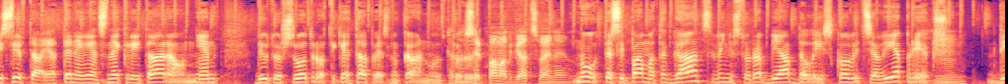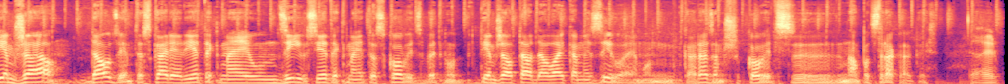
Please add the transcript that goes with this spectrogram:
šis ir tā, ja te neviens nekrīt ārā un ņemt 2002 tikai tāpēc, nu kā. Nu, tur, tas ir pamatgads vai ne? Nu, tas ir pamata gads, viņus tur bija apdalījis Covid jau iepriekš. Mm. Diemžēl daudziem tas karjeru ietekmēja un dzīves ietekmēja tas Covid, bet, nu, diemžēl tādā laikā mēs dzīvojam un, kā redzam, šis Covid eh, nav pats trakākais. Tā ir.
